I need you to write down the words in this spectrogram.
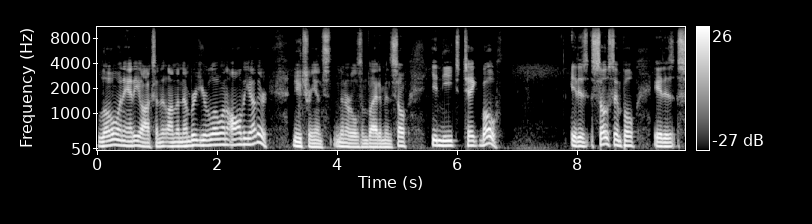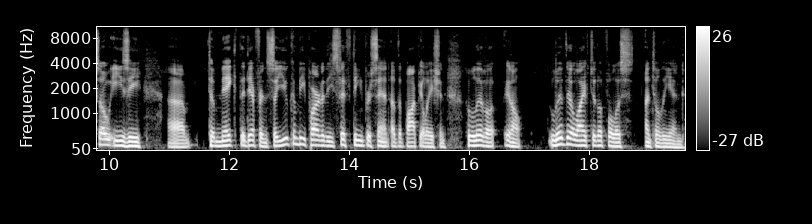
low on antioxidant on the number you're low on all the other nutrients minerals and vitamins. So you need to take both. It is so simple. It is so easy um, to make the difference. So you can be part of these 15% of the population who live a you know live their life to the fullest until the end.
